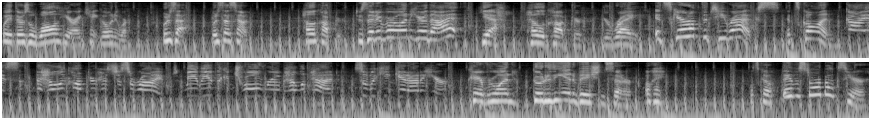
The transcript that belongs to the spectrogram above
Wait, there's a wall here. I can't go anywhere. What is that? What does that sound? Helicopter. Does everyone hear that? Yeah, helicopter. You're right. It scared off the T Rex. It's gone. Guys, the helicopter has just arrived. Maybe at the control room helipad, so we can get out of here. Okay, everyone, go to the Innovation Center. Okay, let's go. They have a Starbucks here.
